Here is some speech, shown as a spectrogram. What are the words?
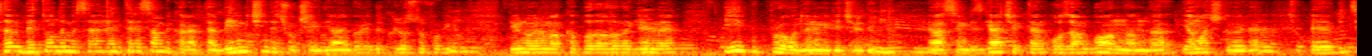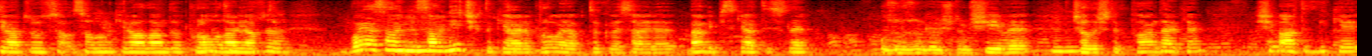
tabii Beton da mesela enteresan bir karakter. Benim için de çok şeydi. Yani böyle bir klostrofobik birini oynamak, kapalı alana girme. İyi bir prova dönemi geçirdik. Yasin biz gerçekten Ozan bu anlamda, Yamaç da öyle. Evet, Ee, bir tiyatro sa- salonu kiralandı, provalar yaptık. güzel. Bayağı sahne, Hı hı. sahneye çıktık yani, prova yaptık vesaire. Ben bir psikiyatristle uzun uzun görüştüm, şive Hı hı. çalıştık falan derken şimdi artık bir ke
